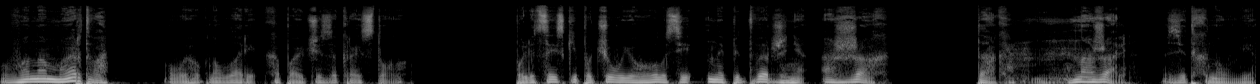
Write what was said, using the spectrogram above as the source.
Вона мертва. вигукнув Ларі, хапаючись за край столу. Поліцейський почув у його голосі не підтвердження, а жах. Так, на жаль, зітхнув він.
